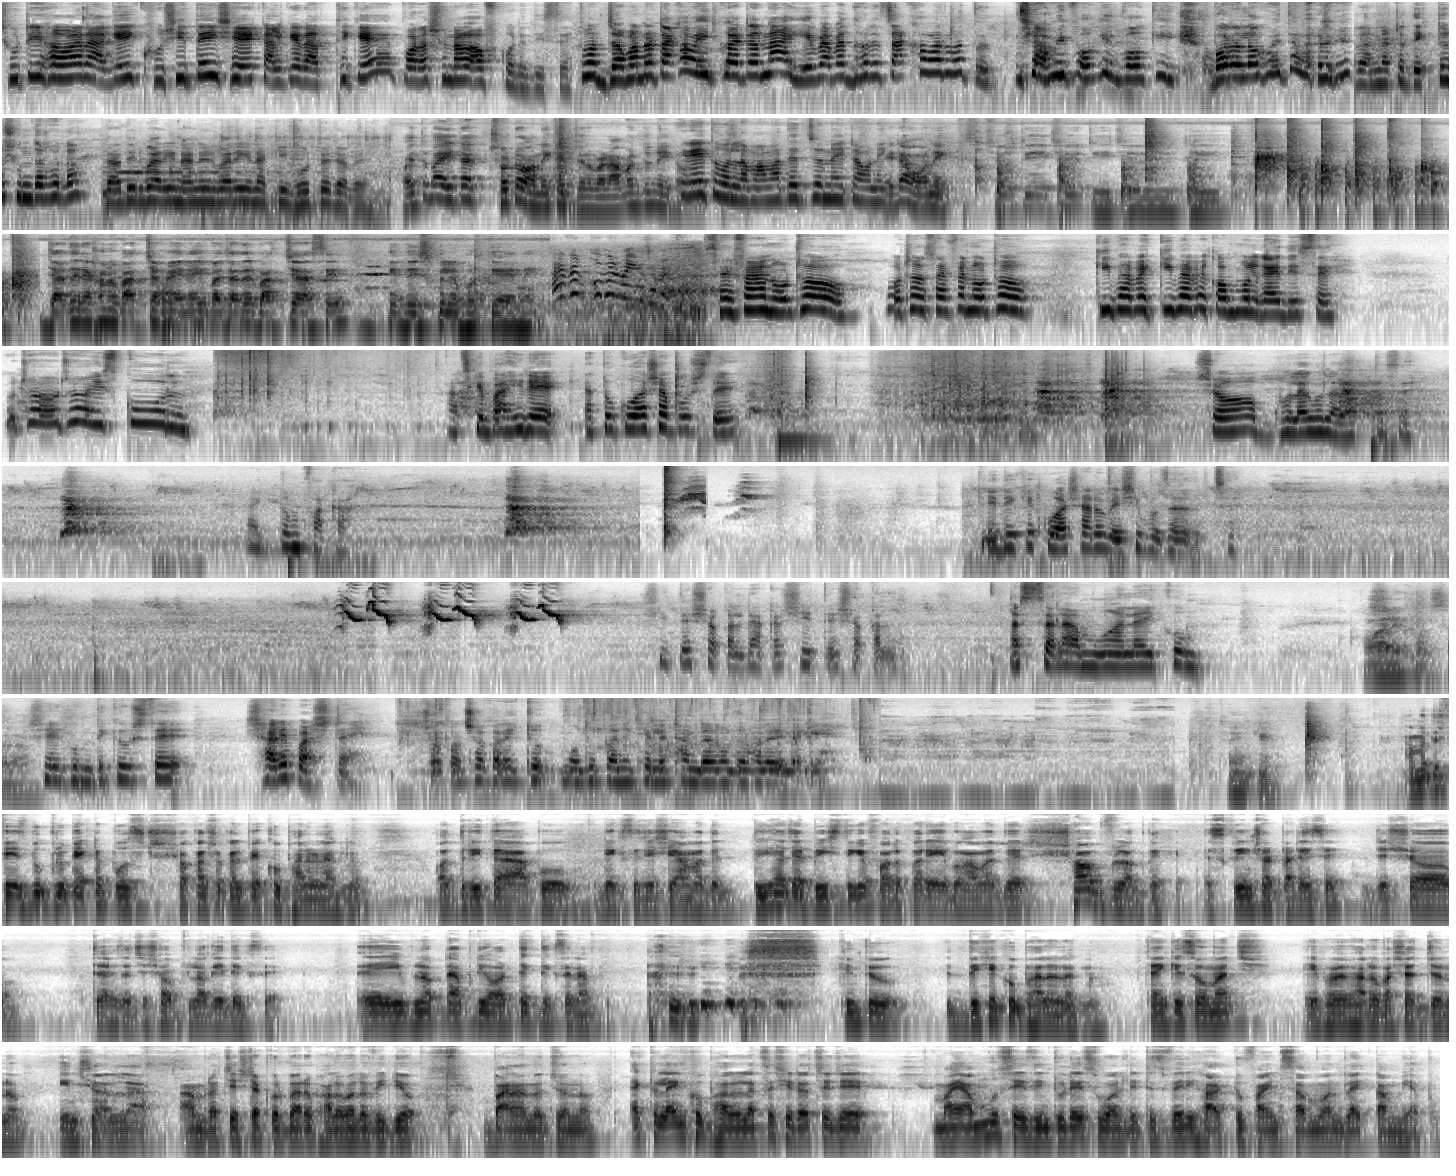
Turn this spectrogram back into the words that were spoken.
ছুটি হওয়ার আগেই খুশিতেই সে কালকে রাত থেকে পড়াশোনা অফ করে দিছে। তোমার জমানো টাকা এই কয়টা নাই? এভাবে ধরে চা খাওয়ার মতো? স্বামী পকি বকি বড় লোক হইতে পারে? রান্নাটা দেখতেও সুন্দর হলো। দাদির বাড়ি নানির বাড়ি নাকি ঘুরতে যাবে? হয়তো বা এটা ছোট অনেকের জন্য বাট আমার জন্য এটা এটাই তো বললাম আমাদের জন্য এটা অনেক। এটা অনেক ছুটি ছুটি ছুটি। যাদের এখনও বাচ্চা হয় নাই বা যাদের বাচ্চা আছে কিন্তু স্কুলে ভর্তি হয় নাই। সাইফান ওঠো। ওঠো সাইফান ওঠো। কীভাবে কীভাবে কম্বল গায়ে দিছে? ওঠো উঠো স্কুল। আজকে বাহিরে এত কুয়াশা পড়ছে। সব ঘোলা ঘোলা লাগতেছে। একদম ফাঁকা। এদিকে কুয়াশা আরও বেশি বোঝা যাচ্ছে। শীতের সকাল ঢাকার শীতের সকাল। আসসালামু আলাইকুম। ওয়ালাইকুম আসসালাম। সে ঘুম থেকে উঠতে সাড়ে পাঁচটায়। সকাল সকাল একটু মধু পানি খেলে ঠান্ডার মধ্যে ভালোই লাগে। থ্যাংক ইউ আমাদের ফেসবুক গ্রুপে একটা পোস্ট সকাল সকাল পেয়ে খুব ভালো লাগল। অদ্রিতা আপু দেখছে যে সে আমাদের দুই হাজার বিশ থেকে ফলো করে এবং আমাদের সব ব্লগ দেখে। স্ক্রিনশট পাঠাইছে যে সব দেখা যাচ্ছে সব ব্লগেই দেখছে। এই- ব্লগটা আপনি অর্ধেক দেখছেন আপু কিন্তু দেখে খুব ভালো লাগল। থ্যাংক ইউ সো মাচ এইভাবে ভালোবাসার জন্য ইনশাআল্লাহ আমরা চেষ্টা করব আরও ভালো ভালো ভিডিও বানানোর জন্য। একটা লাইন খুব ভালো লাগছে, সেটা হচ্ছে যে মাই আম্মু says in today's world it is very hard to find someone like Kammi আপু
